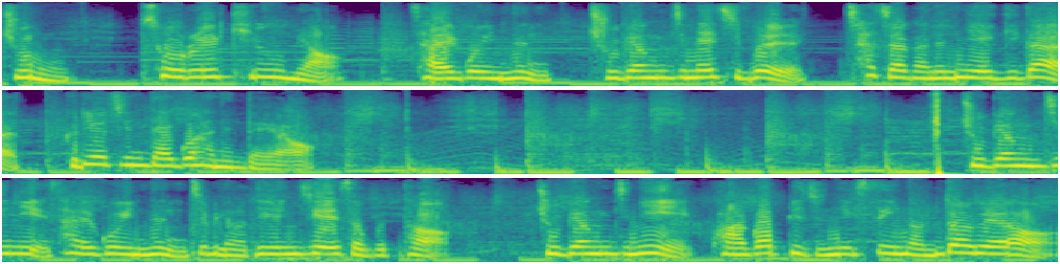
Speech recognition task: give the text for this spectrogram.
중 소를 키우며 살고 있는 주병진의 집을 찾아가는 얘기가 그려진다고 하는데요. 주병진이 살고 있는 집이 어디인지에서부터 주병진이 과거 비즈니스인 언더웨어,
